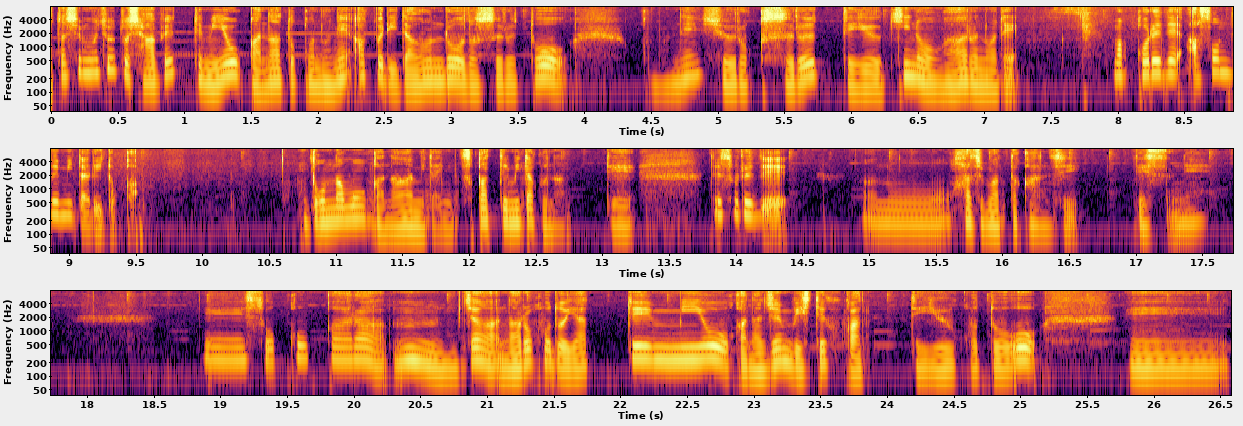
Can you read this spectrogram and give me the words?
私もちょっと喋ってみようかなとこのねアプリダウンロードするとこのね収録するっていう機能があるので、まあ、これで遊んでみたりとかどんなもんかなみたいに使ってみたくなってでそれで、あのー、始まった感じですね。でそこからうんじゃあなるほどやってみようかな準備していくかっていうことをえー、っ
